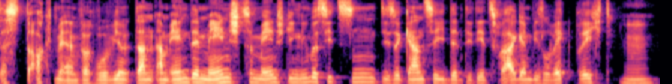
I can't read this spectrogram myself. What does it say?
das taugt mir einfach, wo wir dann am Ende Mensch zu Mensch gegenüber sitzen, diese ganze Identitätsfrage ein bisschen wegbricht mhm.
